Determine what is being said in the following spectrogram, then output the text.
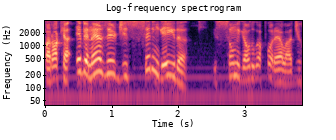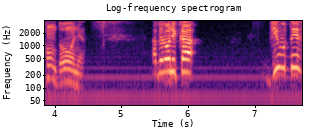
paróquia Ebenezer de Seringueira e São Miguel do Guaporé, lá de Rondônia. A Verônica Wilde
